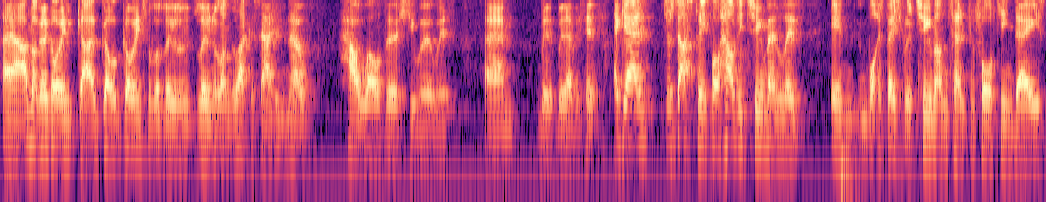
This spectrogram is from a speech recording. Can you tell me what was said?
Uh, I'm not going to go in, go go into the lunar, lunar. Like I said, I didn't know how well versed you were with, um, with with everything. Again, just ask people how did two men live in what is basically a two-man tent for 14 days.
